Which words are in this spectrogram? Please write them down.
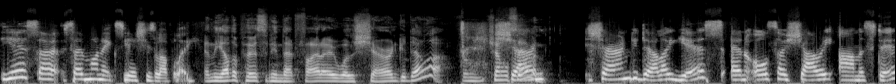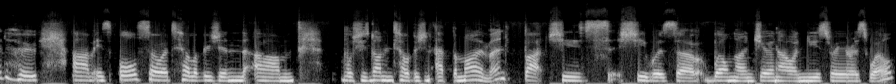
yeah, so, so Monique's, yeah, she's lovely. And the other person in that photo was Sharon Ghidella from Channel Sharon, 7. Sharon Ghidella, yes, and also Shari Armistead, who um, is also a television um, well, she's not in television at the moment, but she's she was a well-known journo and newsreader as well,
